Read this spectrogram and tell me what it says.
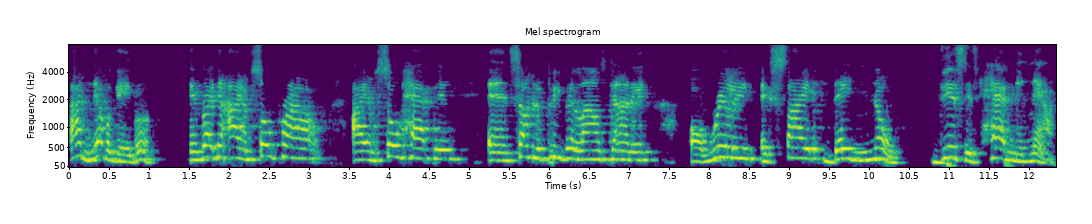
I never gave up. And right now, I am so proud. I am so happy. And some of the people in Lowndes County are really excited. They know this is happening now.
